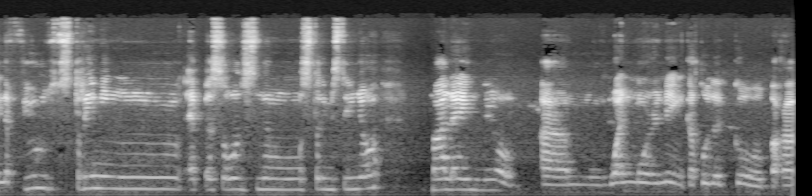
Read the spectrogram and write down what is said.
in a few streaming episodes ng streams niyo malay niyo um, one morning katulad ko baka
